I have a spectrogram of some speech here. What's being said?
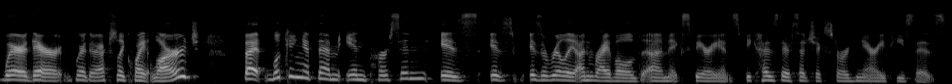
where they're where they're actually quite large but looking at them in person is is is a really unrivaled um, experience because they're such extraordinary pieces.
